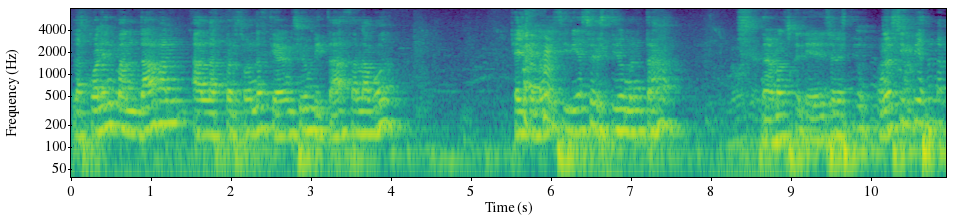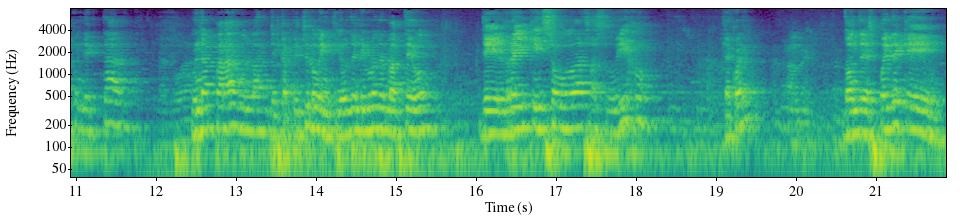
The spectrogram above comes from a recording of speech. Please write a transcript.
las cuales mandaban a las personas que habían sido invitadas a la boda. El que no recibía ese vestido no entraba. Nada más que tenía ese vestido. Una vez empiezan a conectar una parábola del capítulo 22 del libro de Mateo, del rey que hizo bodas a su hijo. ¿De acuerdo? Donde después de que,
